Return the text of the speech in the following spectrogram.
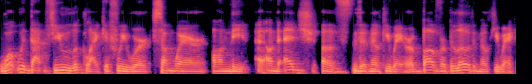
what would that view look like if we were somewhere on the on the edge of the Milky Way or above or below the Milky Way?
